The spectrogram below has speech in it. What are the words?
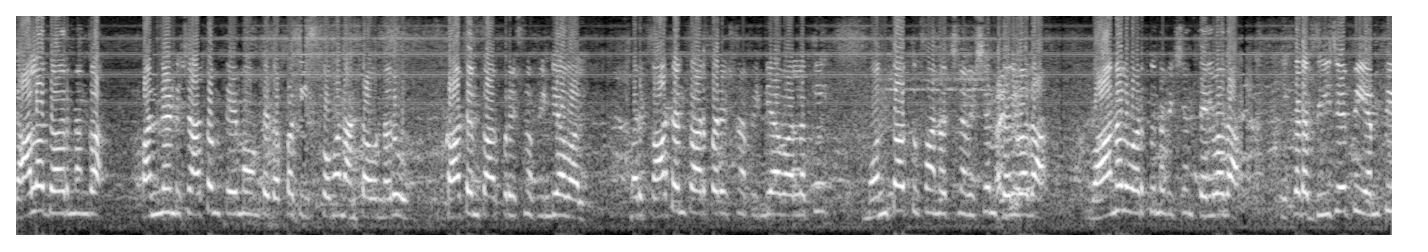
చాలా దారుణంగా పన్నెండు శాతం తేమ ఉంటే తప్ప తీసుకోమని అంటా ఉన్నారు కాటన్ కార్పొరేషన్ ఆఫ్ ఇండియా వాళ్ళు. మరి కాటన్ కార్పొరేషన్ ఆఫ్ ఇండియా వాళ్ళకి మొంతా తుఫాన్ వచ్చిన విషయం తెలియదా వానలు పడుతున్న విషయం తెలియదా ఇక్కడ బీజేపీ ఎంపీ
